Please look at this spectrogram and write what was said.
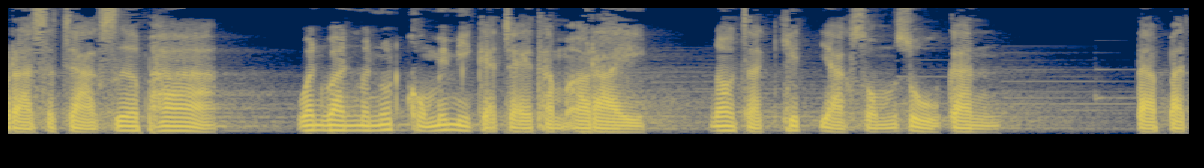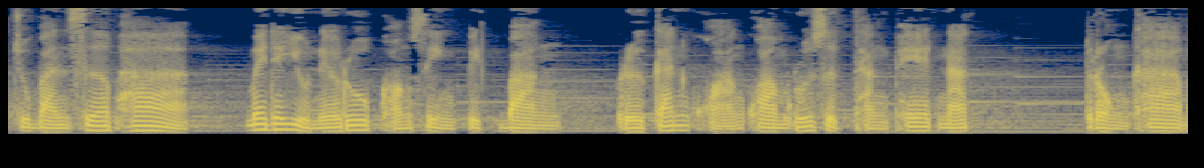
ปราศจากเสื้อผ้า วันวันมนุษย์คงไม่มีแก่ใจทำอะไร นอกจากคิดอยากสมสู่กัน แต่ปัจจุบันเสื้อผ้าไม่ได้อยู่ในรูปของสิ่งปิดบัง หรือกั้นขวางความรู้สึกทางเพศนัก ตรงข้าม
